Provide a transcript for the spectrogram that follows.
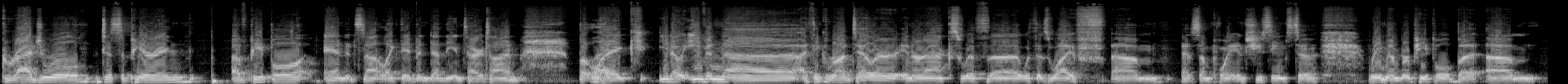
gradual disappearing of people, and it's not like they've been dead the entire time. But like, you know, even uh, I think Rod Taylor interacts with uh, with his wife um, at some point, and she seems to remember people, but. Um,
